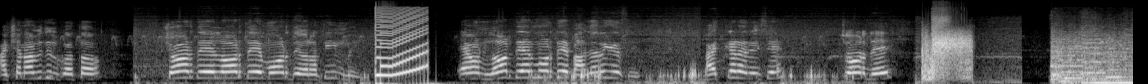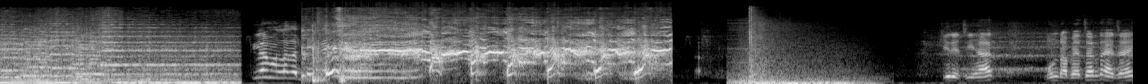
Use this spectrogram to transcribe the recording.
আচ্ছা নাবিদুল কত চর দে লড় দে মর দে ওরা তিন ভাই এখন লড় দে আর মর দে বাজারে গেছে বাইক কাটা রয়েছে চোর দে জিহাদ মুন্ডা বেচার দেয়া যায়।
